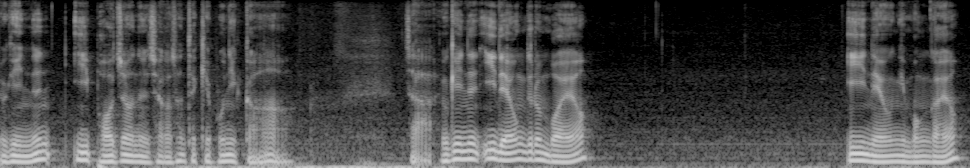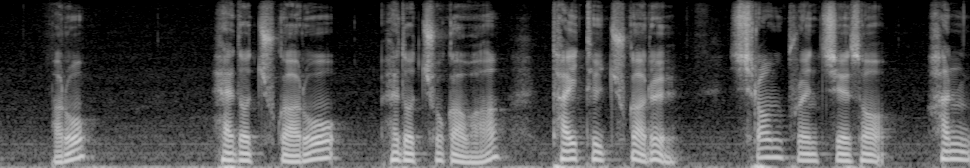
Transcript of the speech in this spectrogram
여기 있는 이 버전을 제가 선택해 보니까 자, 여기 있는 이 내용들은 뭐예요? 이 내용이 뭔가요? 바로 헤더 추가로 헤더 추가와 타이틀 추가를 실험 branch에서 한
